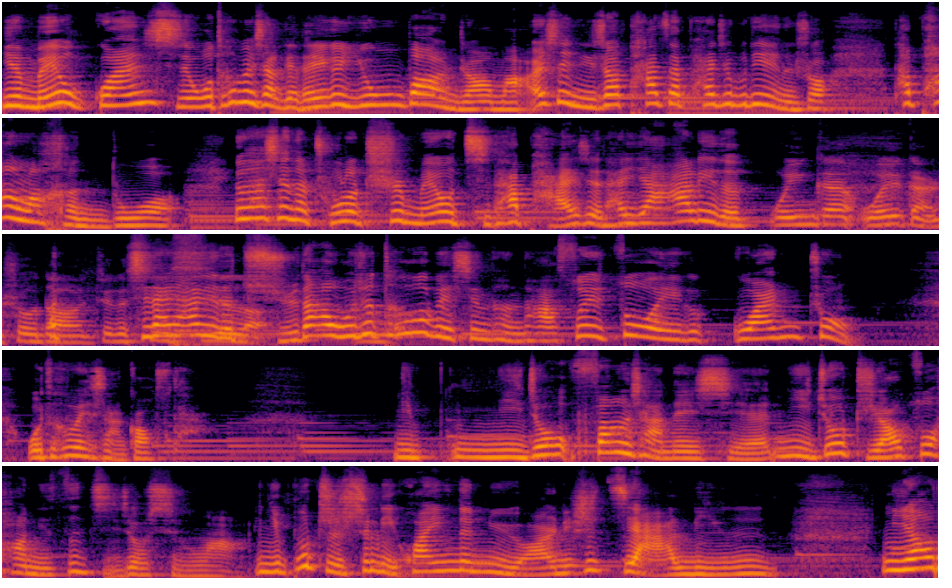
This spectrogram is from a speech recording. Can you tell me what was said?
也没有关系。我特别想给他一个拥抱，你知道吗？而且你知道他在拍这部电影的时候，他胖了很多，因为他现在除了吃，没有其他排解他压力的我应该我也感受到这个其他压力的渠道，我就特别心疼他。所以作为一个观众，我特别想告诉他，你你就放下那些，你就只要做好你自己就行了。你不只是李焕英的女儿，你是贾玲，你要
